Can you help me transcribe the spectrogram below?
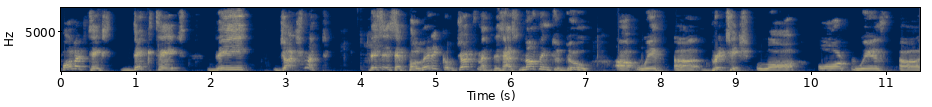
politics dictates the judgment. This is a political judgment. This has nothing to do uh, with uh, British law or with uh,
